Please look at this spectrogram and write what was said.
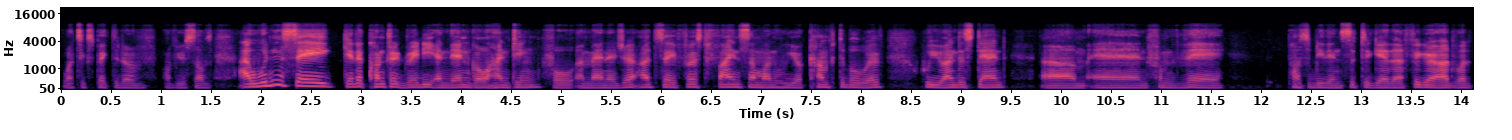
what's expected of of yourselves. I wouldn't say get a contract ready and then go hunting for a manager. I'd say first find someone who you're comfortable with, who you understand, um, and from there possibly then sit together, figure out what,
